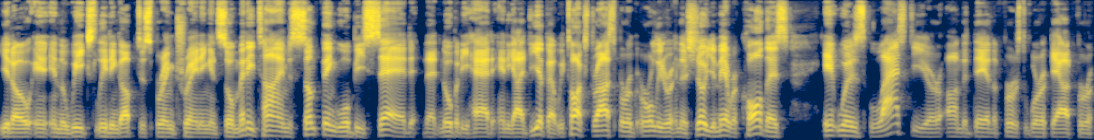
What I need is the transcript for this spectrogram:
you know, in, in, the weeks leading up to spring training. And so many times something will be said that nobody had any idea about. We talked Strasburg earlier in the show. You may recall this. It was last year on the day of the first workout for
